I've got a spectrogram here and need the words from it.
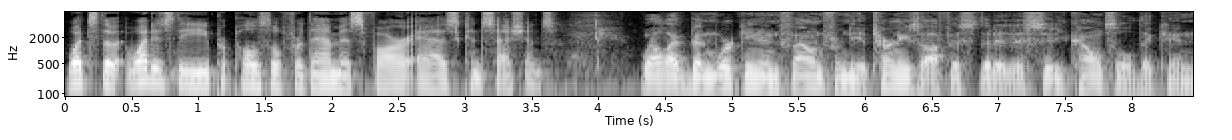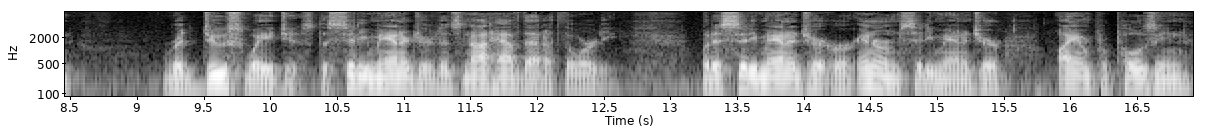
What's the what is the proposal for them as far as concessions? Well, I've been working and found from the attorney's office that it is city council that can reduce wages. The city manager does not have that authority. But as city manager or interim city manager, I am proposing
